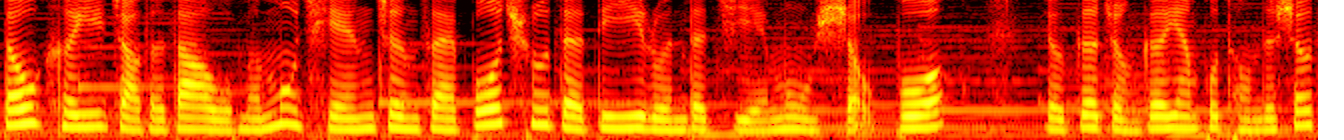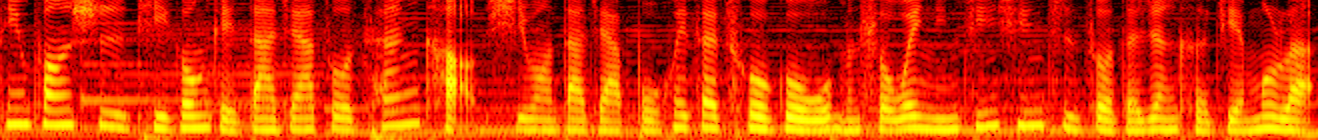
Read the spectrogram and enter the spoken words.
都可以找得到我们目前正在播出的第一轮的节目首播，有各种各样不同的收听方式提供给大家做参考，希望大家不会再错过我们所为您精心制作的任何节目了。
